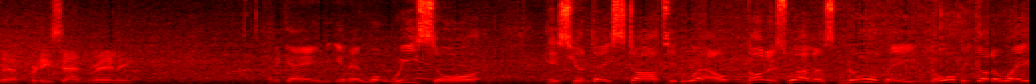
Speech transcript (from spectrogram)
uh, pretty zen, really. And again, you know, what we saw, his Hyundai started well, not as well as Norby. Norby got away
